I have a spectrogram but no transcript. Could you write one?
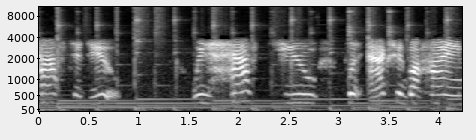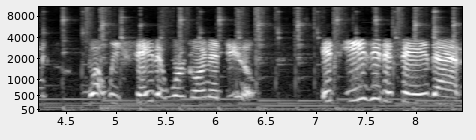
have to do. We have to put action behind what we say that we're going to do. It's easy to say that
